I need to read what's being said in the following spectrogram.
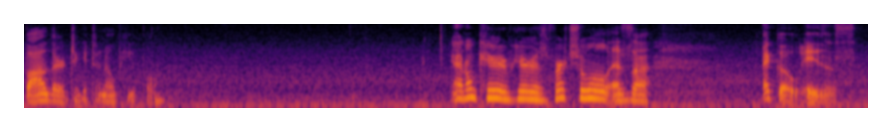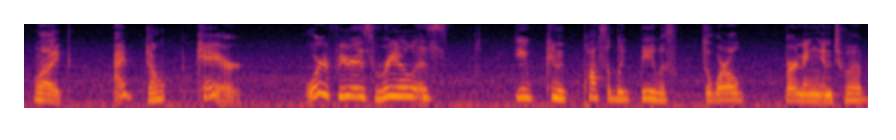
bother to get to know people. I don't care if you're as virtual as a echo is. Like, I don't care. Or if you're as real as you can possibly be with the world burning into a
